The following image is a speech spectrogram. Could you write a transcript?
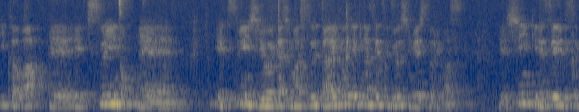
以下は、え、H3 の、え、H3 に使用いたします代表的な設備を示しております、新規で整備する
